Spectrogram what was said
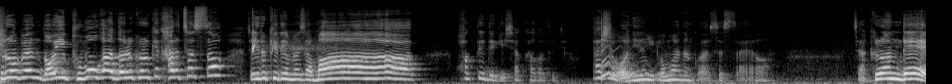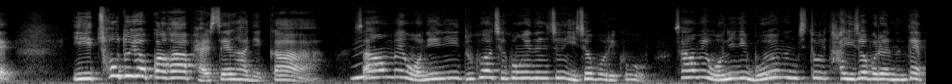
그러면 너희 부모가 너를 그렇게 가르쳤어? 자, 이렇게 되면서 막 확대되기 시작하거든요. 사실 원인은 요만한 거였었어요. 자, 그런데 이 초두 효과가 발생하니까 싸움의 원인이 누가 제공했는지는 잊어버리고 싸움의 원인이 뭐였는지도 다 잊어버렸는데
